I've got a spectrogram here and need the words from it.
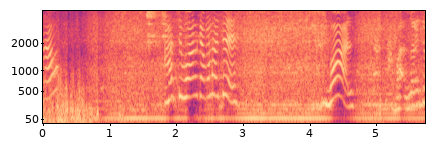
খাও। মাসি বল কেমন হয়েছে? বল। ভালো হয়েছে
